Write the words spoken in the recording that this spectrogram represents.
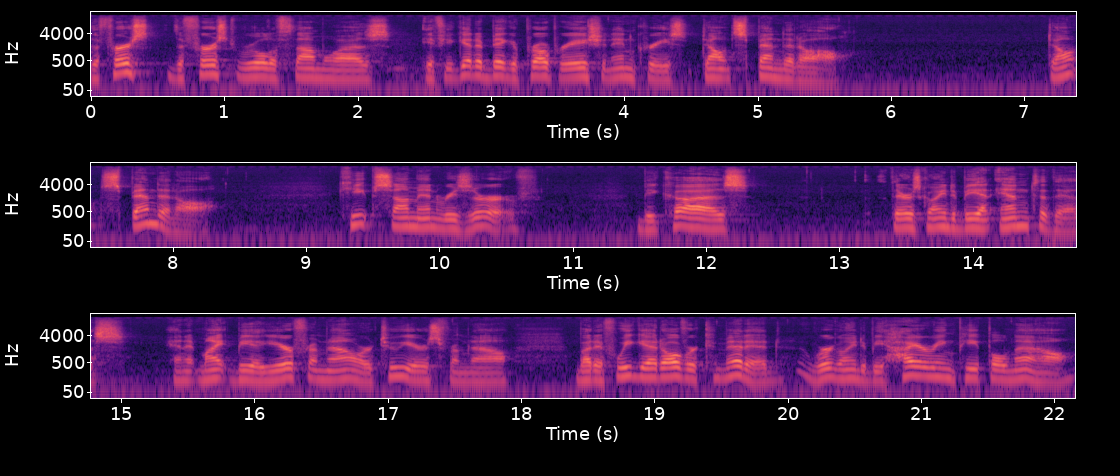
the first, the first rule of thumb was if you get a big appropriation increase, don't spend it all. Don't spend it all. Keep some in reserve because there's going to be an end to this, and it might be a year from now or two years from now. But if we get overcommitted, we're going to be hiring people now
